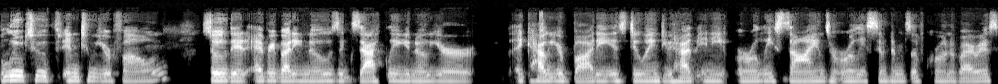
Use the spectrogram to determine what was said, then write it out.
Bluetooth into your phone so that everybody knows exactly, you know, your like how your body is doing. Do you have any early signs or early symptoms of coronavirus?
